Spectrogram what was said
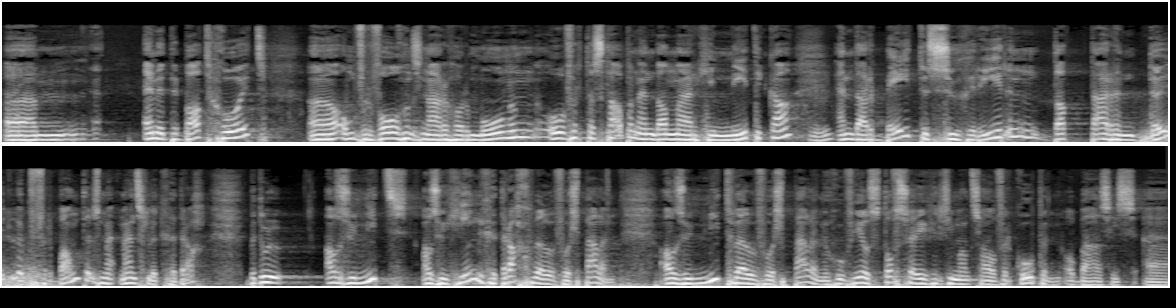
ehm, in het debat gooit Uh, om vervolgens naar hormonen over te stappen en dan naar genetica. Mhm. En daarbij te suggereren dat daar een duidelijk verband is met menselijk gedrag. Ik bedoel, als u, niet, als u geen gedrag wil voorspellen, als u niet wil voorspellen hoeveel stofzuigers iemand zal verkopen op basis uh,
